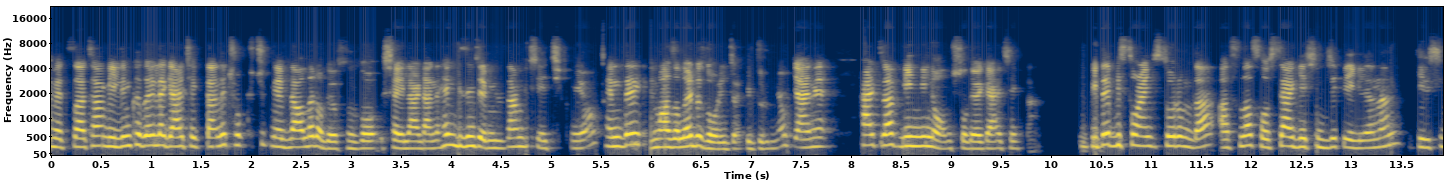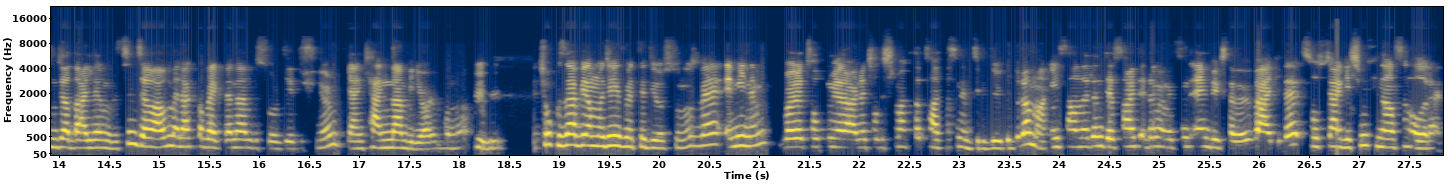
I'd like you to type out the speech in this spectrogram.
Evet zaten bildiğim kadarıyla gerçekten de çok küçük meblağlar alıyorsunuz o şeylerden de. Hem bizim cebimizden bir şey çıkmıyor hem de mağazaları da zorlayacak bir durum yok. Yani her taraf win-win olmuş oluyor gerçekten. Bir de bir sonraki sorum da aslında sosyal girişimcilikle ilgilenen girişimci adaylarımız için cevabı merakla beklenen bir soru diye düşünüyorum. Yani kendimden biliyorum bunu. Hı hı. Çok güzel bir amaca hizmet ediyorsunuz ve eminim böyle toplum yararına çalışmak da tatmin edici bir duygudur ama insanların cesaret edememesinin en büyük sebebi belki de sosyal girişimi finansal olarak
